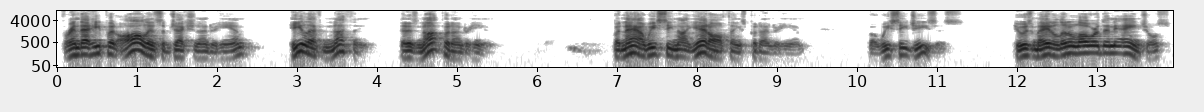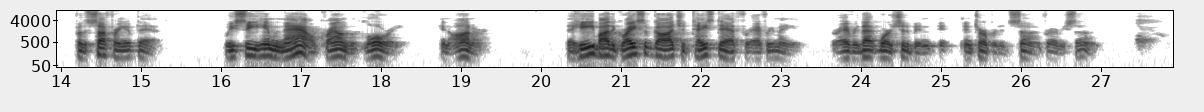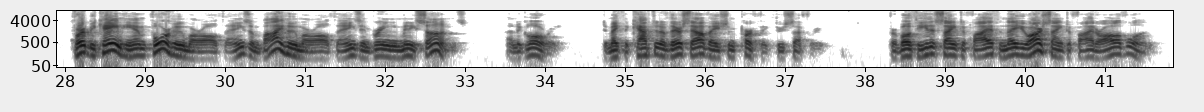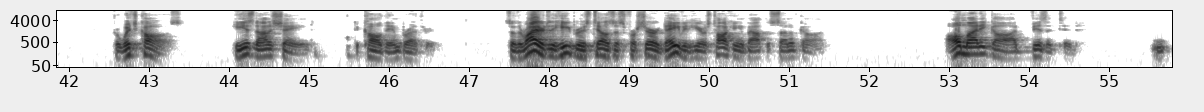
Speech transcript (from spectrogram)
For in that he put all in subjection under him, he left nothing that is not put under him. But now we see not yet all things put under him, but we see Jesus, who was made a little lower than the angels for the suffering of death. We see him now crowned with glory and honor, that he, by the grace of God, should taste death for every man. For every, that word should have been interpreted son, for every son. For it became him for whom are all things, and by whom are all things, in bringing many sons unto glory, to make the captain of their salvation perfect through suffering. For both he that sanctifieth and they who are sanctified are all of one. For which cause he is not ashamed to call them brethren. So the writer to the Hebrews tells us for sure David here is talking about the Son of God. Almighty God visited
